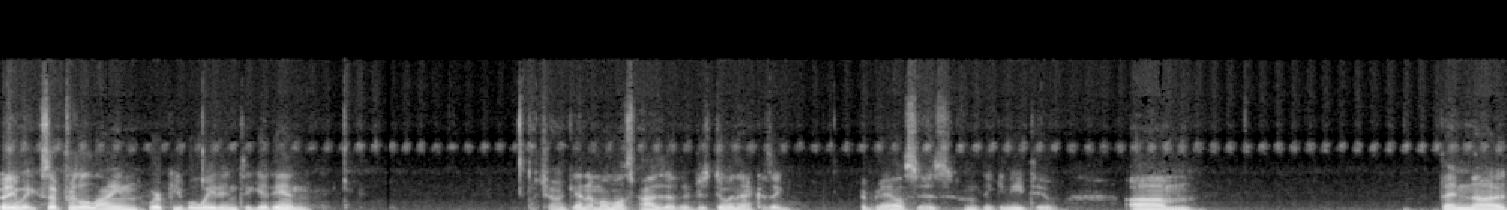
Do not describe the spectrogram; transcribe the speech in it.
But anyway, except for the line where people wait in to get in, which again, I'm almost positive they're just doing that because everybody else is. I don't think you need to. Um, then uh,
